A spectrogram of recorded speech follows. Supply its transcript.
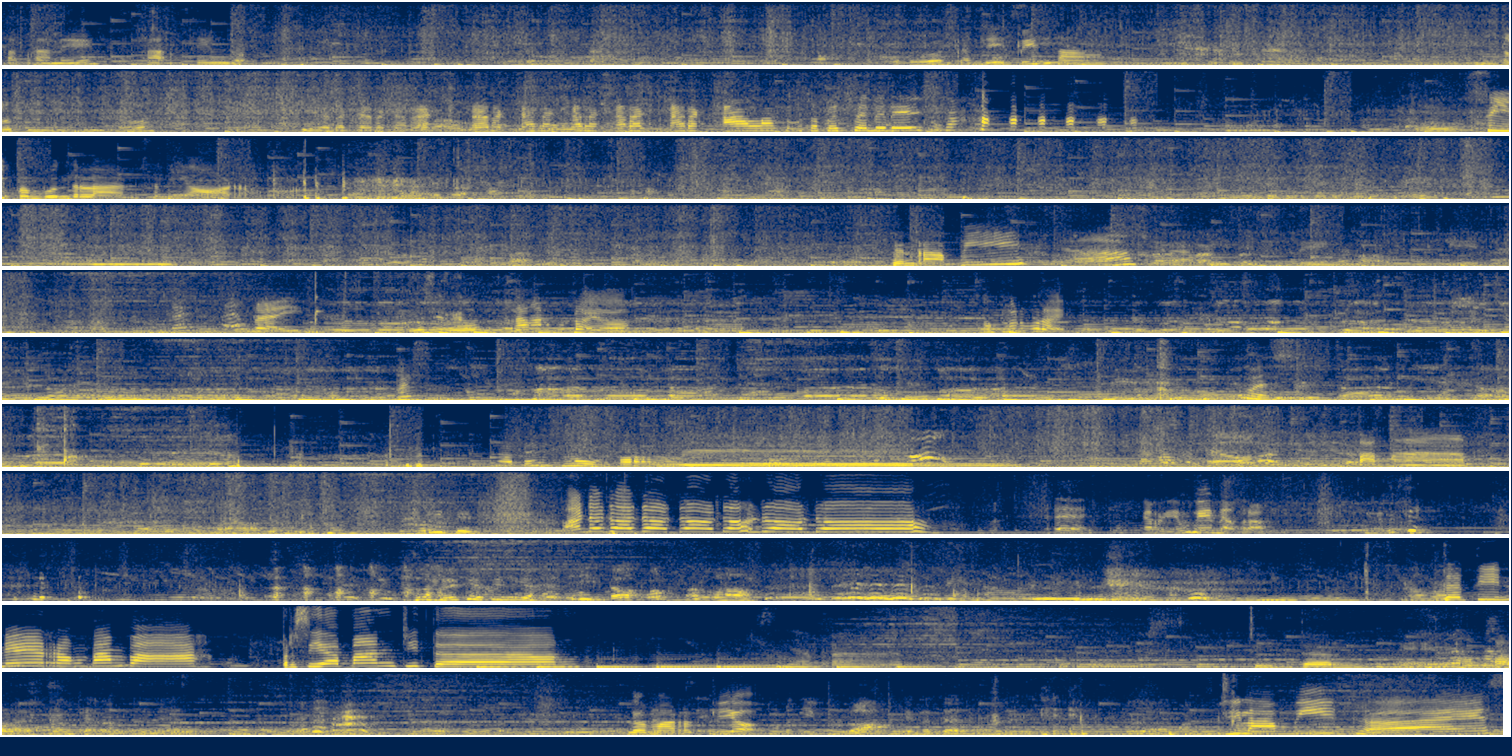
Patane sak sendok. Terus Ganti pisang. pisang. Buntel buntel buntel. Diarak arak arak arak arak arak arak arak ala usah bahasa Indonesia. Si pembuntelan senior dan rapi. Ya. Rapi disunting Rai, terus ya, tangan kuda ya, ngeblur kurai. motor tamat ada ada ada ada ada ada ada. Eh keremen enak traf lari ke sini ya? Iya. Jadi ini rong tampah Persiapan didang. Siapkan. Kukus. Didang. Apa lah? Lah Kita jadi dilapi guys.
